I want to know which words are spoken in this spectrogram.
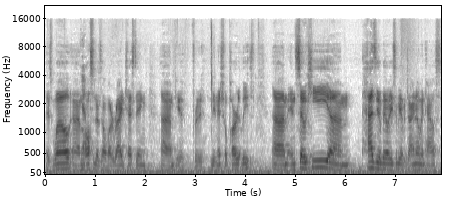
as well. Um, Yeah. Also does all of our ride testing um, you know, for the initial part at least. Um, and so he um, has the ability. So we have a dyno in house,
